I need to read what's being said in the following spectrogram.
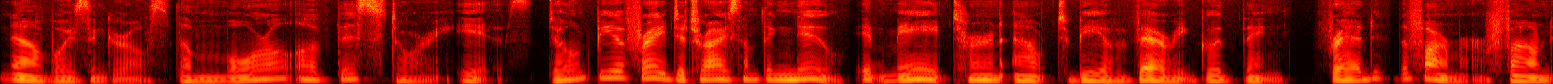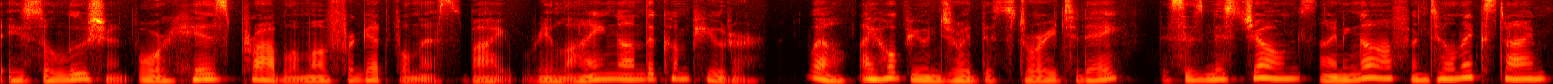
Now, boys and girls, the moral of this story is don't be afraid to try something new. It may turn out to be a very good thing. Fred the farmer found a solution for his problem of forgetfulness by relying on the computer. Well, I hope you enjoyed this story today. This is Miss Jones signing off. Until next time.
